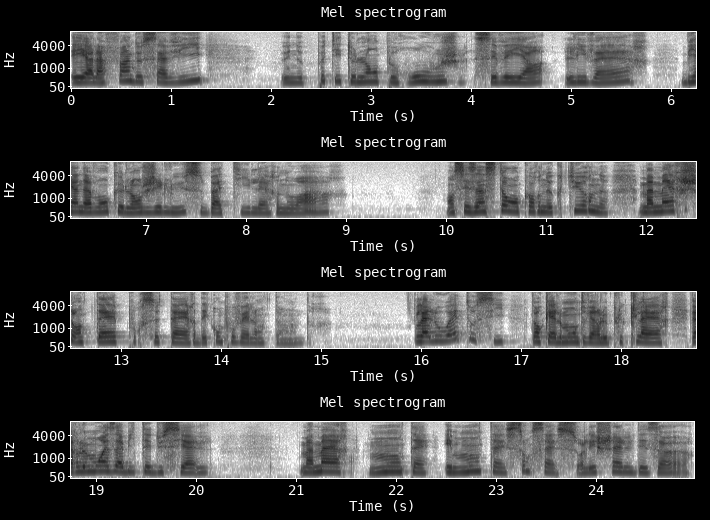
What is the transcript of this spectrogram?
et à la fin de sa vie, une petite lampe rouge s'éveilla l'hiver, bien avant que l'Angélus bâtît l'air noir. En ces instants encore nocturnes, ma mère chantait pour se taire dès qu'on pouvait l'entendre. L'alouette aussi, tant qu'elle monte vers le plus clair, vers le moins habité du ciel. Ma mère montait et montait sans cesse sur l'échelle des heures,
